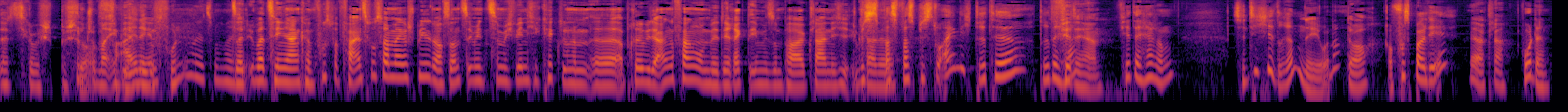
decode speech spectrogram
ich glaube ich bestimmt schon mal irgendwie Vereine erwähnt, gefunden. Jetzt man seit über zehn Jahren kein Fußball, Vereinsfußball mehr gespielt und auch sonst irgendwie ziemlich wenig gekickt und im äh, April wieder angefangen und mir direkt irgendwie so ein paar kleine, du bist, kleine was, was bist du eigentlich? Dritte, dritte vierte Herren? Herren. Vierte Herren? Sind die hier drin? Nee, oder? Doch. Auf fußball.de? Ja, klar. Wo denn?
